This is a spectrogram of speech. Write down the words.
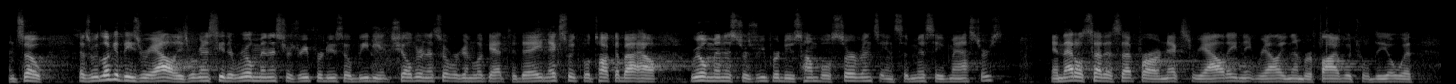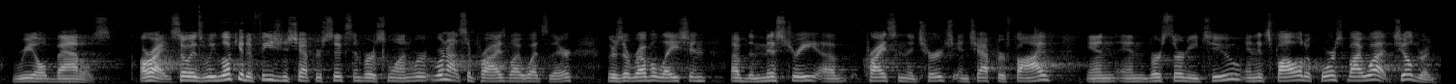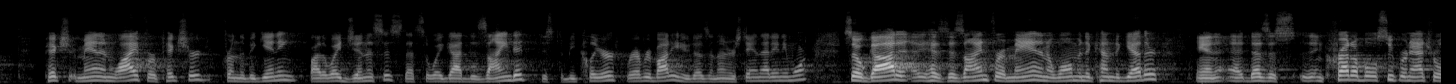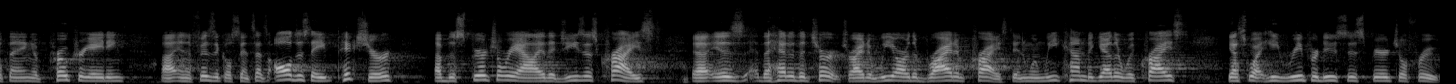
And so, as we look at these realities, we're going to see that real ministers reproduce obedient children. That's what we're going to look at today. Next week, we'll talk about how real ministers reproduce humble servants and submissive masters. And that'll set us up for our next reality, reality number five, which will deal with real battles. All right, so as we look at Ephesians chapter 6 and verse 1, we're, we're not surprised by what's there. There's a revelation of the mystery of Christ in the church in chapter 5 and, and verse 32, and it's followed, of course, by what? Children. Picture, man and wife are pictured from the beginning. By the way, Genesis, that's the way God designed it, just to be clear for everybody who doesn't understand that anymore. So, God has designed for a man and a woman to come together and does this incredible supernatural thing of procreating uh, in a physical sense. That's all just a picture of the spiritual reality that Jesus Christ uh, is the head of the church, right? And we are the bride of Christ. And when we come together with Christ, guess what? He reproduces spiritual fruit.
